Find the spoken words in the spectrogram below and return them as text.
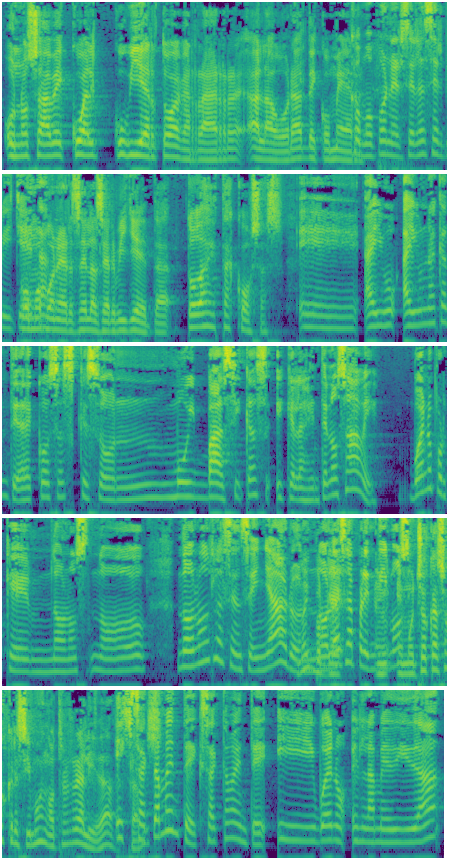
o no sabe cuál cubierto agarrar a la hora de comer, Cómo ponerse la servilleta. cómo ponerse la servilleta, todas estas cosas. Eh, hay, hay una cantidad de cosas que son muy básicas y que la gente no sabe. Bueno, porque no nos, no, no nos las enseñaron, ¿no? Las en- aprendimos. En, muchos casos crecimos en otra realidad. ¿sabes? Exactamente, exactamente. Y bueno, en la medida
